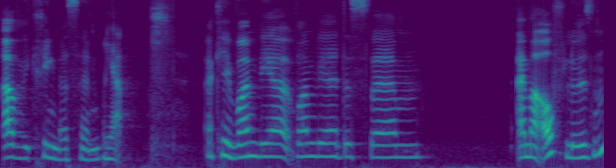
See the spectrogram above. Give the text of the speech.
aber wir kriegen das hin. Ja. Okay, wollen wir, wollen wir das ähm, einmal auflösen?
